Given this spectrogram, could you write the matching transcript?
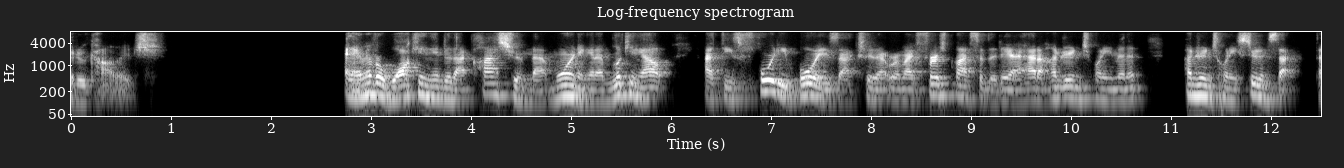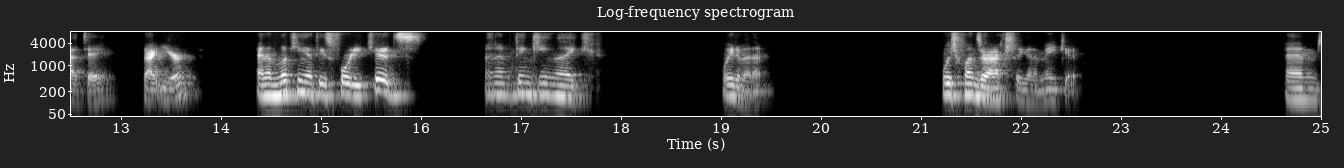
through college. And I remember walking into that classroom that morning and I'm looking out at these 40 boys actually that were my first class of the day. I had 120 minute, 120 students that that day, that year. And I'm looking at these 40 kids and I'm thinking like, wait a minute. Which ones are actually going to make it? And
